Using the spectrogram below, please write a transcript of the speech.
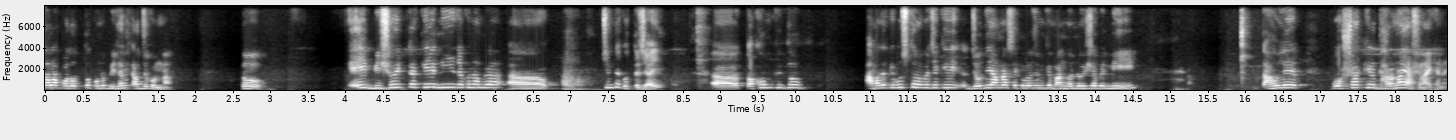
তালা প্রদত্ত কোনো বিধান কার্যকর না। তো এই বিষয়টাকে নিয়ে যখন আমরা চিন্তা করতে যাই তখন কিন্তু আমাদেরকে বুঝতে হবে যে কি যদি আমরা সেকুলারিজমকে মানদণ্ড হিসাবে নিই, তাহলে পোশাকের ধারণাই আসে না এখানে।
